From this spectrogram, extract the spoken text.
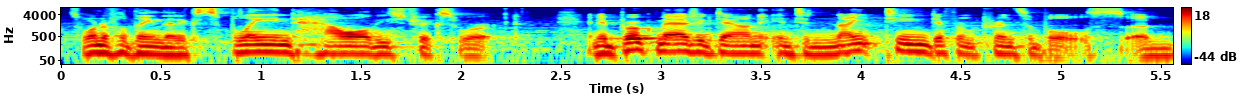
it's a wonderful thing that explained how all these tricks worked. And it broke magic down into 19 different principles uh,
